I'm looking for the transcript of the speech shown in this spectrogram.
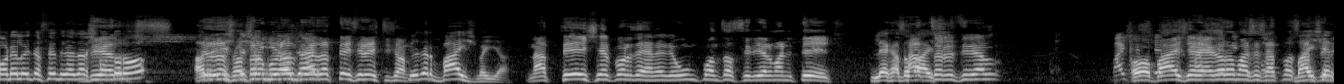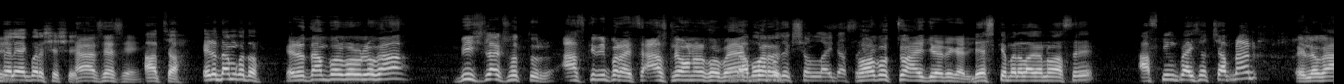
মডেল হইতাছে দুই হাজার সতেরো। আর সতেরো মডেল দুই হাজার তেইশের রেজিস্ট্রেশন দুই হাজার বাইশ ভাইয়া। না তেইশের পরে দেখেন উনপঞ্চাশ সিরিয়াল মানে তেইশ। লেখা তো সিরিয়াল ও বাইশের এগারো মাসে সাত মাস বাইশের তাহলে একবারে শেষে। হ্যাঁ শেষে। আচ্ছা এটার দাম কত? এটার দাম পড়বে লোকা বিশ লাখ সত্তর। আজকের প্রাইস আসলে অনার করব। ডাবল একবার প্রজেকশন লাইট আছে। সর্বোচ্চ হাই গ্রেডের গাড়ি। ড্যাশ ক্যামেরা লাগানো আছে। আস্কিং প্রাইস হচ্ছে আপনার? এই লোকা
